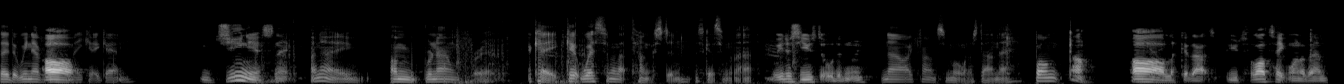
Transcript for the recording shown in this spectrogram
so that we never have Oh. to make it again. You genius, Nick. I know. I'm renowned for it. Okay, get where's some of that tungsten? Let's get some of that. We just used it all, didn't we? No, I found some more when I was down there. Bonk. Oh. Oh, look at that. It's beautiful. I'll take one of them.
